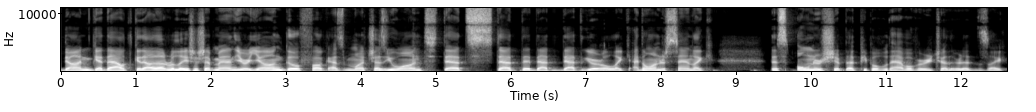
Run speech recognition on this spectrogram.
Done. Get out. Get out of that relationship, man. You're young. Go fuck as much as you want. That's that that that that girl. Like I don't understand. Like this ownership that people would have over each other. That's like,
